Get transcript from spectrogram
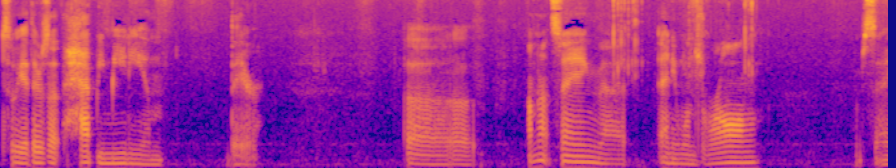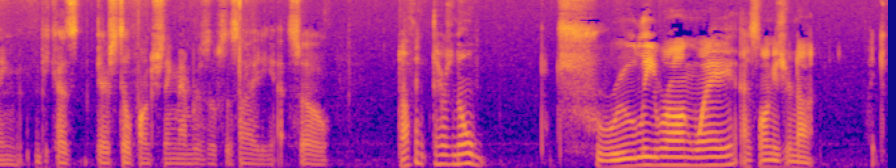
so yeah, there's a happy medium there. Uh, I'm not saying that anyone's wrong. I'm saying because they're still functioning members of society. So, nothing. There's no truly wrong way as long as you're not like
